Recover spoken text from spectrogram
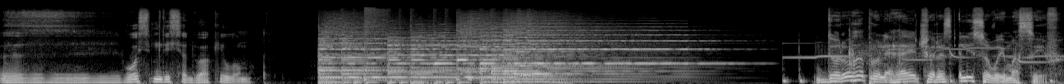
82 кілометри. Дорога пролягає через лісовий масив.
